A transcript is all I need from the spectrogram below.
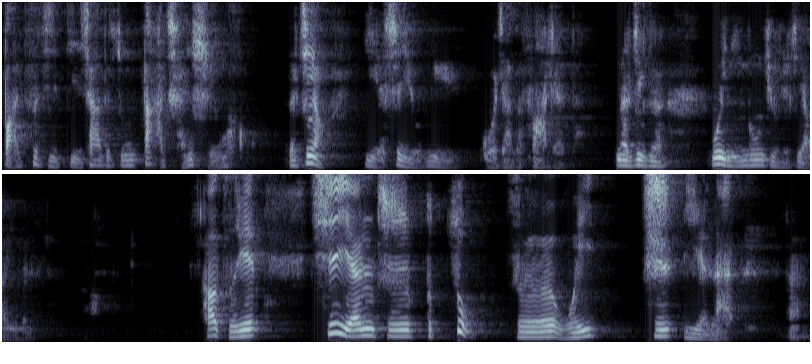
把自己底下的这种大臣使用好，那这样也是有利于国家的发展的。那这个卫灵公就是这样一个人。好，子曰：“其言之不作，则为之也难。”啊，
